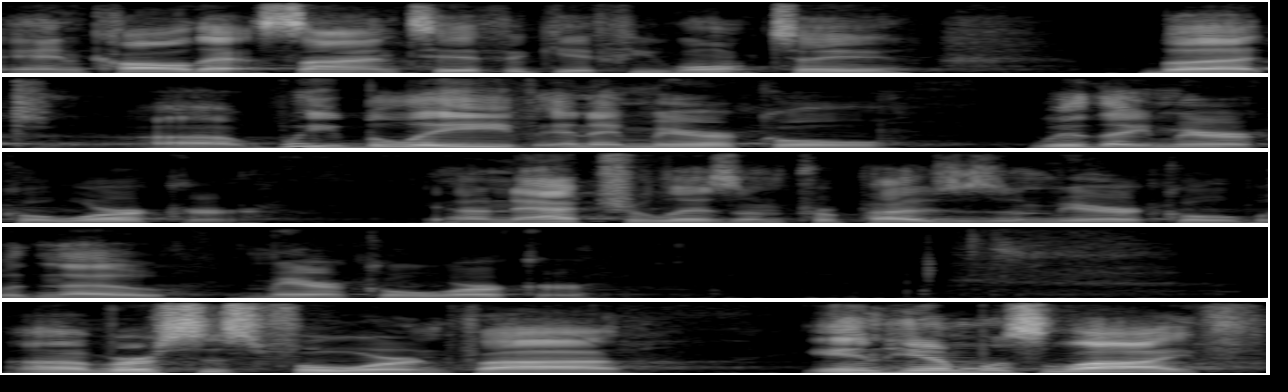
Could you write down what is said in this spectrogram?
and call that scientific if you want to. But uh, we believe in a miracle with a miracle worker. You know, naturalism proposes a miracle with no miracle worker. Uh, verses 4 and 5 In him was life,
